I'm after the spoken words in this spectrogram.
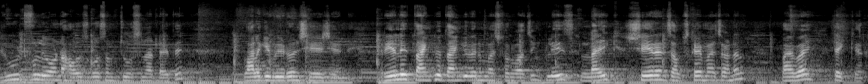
బ్యూటిఫుల్గా ఉన్న హౌస్ కోసం చూసినట్లయితే వాళ్ళకి వీడియోని షేర్ చేయండి. Really thank you thank you very much for watching please like share and subscribe my channel bye bye take care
